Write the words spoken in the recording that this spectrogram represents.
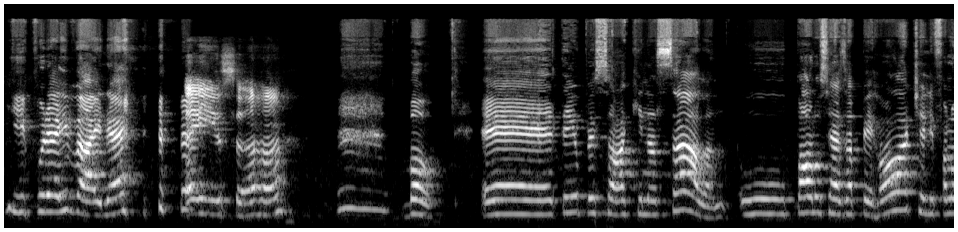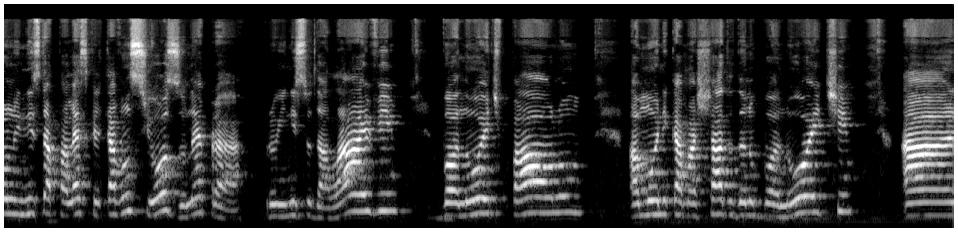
E por aí vai, né? É isso, aham. Uhum. Bom, é, tem o pessoal aqui na sala, o Paulo César Perrotti, ele falou no início da palestra que ele estava ansioso né, para o início da live. Boa noite, Paulo. A Mônica Machado dando boa noite. A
